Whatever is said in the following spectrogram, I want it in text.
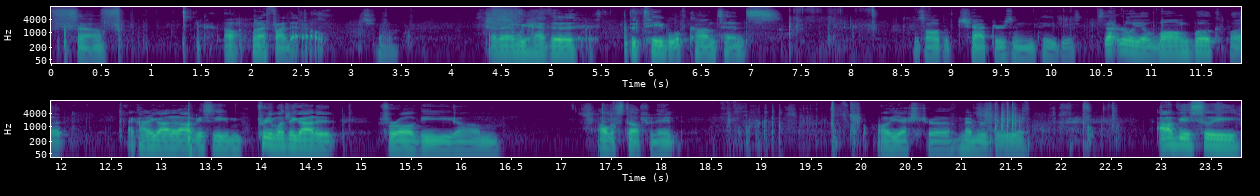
So, oh, when I find that out. So. And then we have the the table of contents. It's all the chapters and pages. It's not really a long book, but I kind of got it. Obviously, pretty much I got it for all the um, all the stuff in it, all the extra memorabilia. Obviously,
